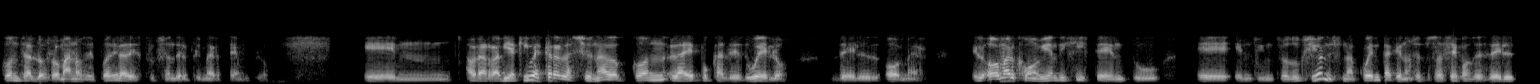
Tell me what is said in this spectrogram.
contra los romanos después de la destrucción del primer templo. Eh, ahora, Rabbi Akiva está relacionado con la época de duelo del Homer. El Homer, como bien dijiste en tu, eh, en tu introducción, es una cuenta que nosotros hacemos desde el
